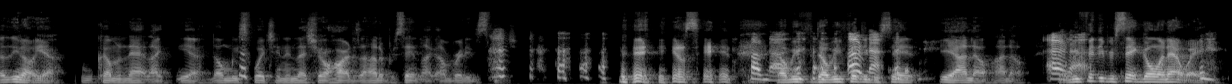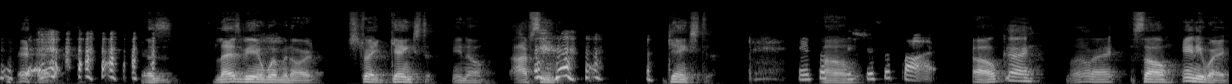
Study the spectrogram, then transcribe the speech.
uh, You know, yeah, Coming to that. Like, yeah, don't be switching unless your heart is 100 percent. Like I'm ready to switch. you know what I'm saying? I'm not. Don't be don't be I'm 50 not. percent. Yeah, I know, I know. I'm Don't be 50 percent going that way. Because lesbian women are straight gangster. You know, I've seen gangster. It's a, Um, it's just a thought. Okay. All right. So anyway,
